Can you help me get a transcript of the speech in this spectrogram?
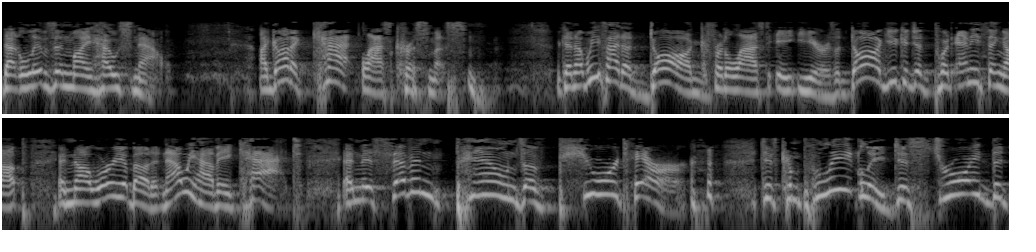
that lives in my house now. I got a cat last Christmas. Okay, now we've had a dog for the last eight years. A dog, you could just put anything up and not worry about it. Now we have a cat. And this seven pounds of pure terror just completely destroyed the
